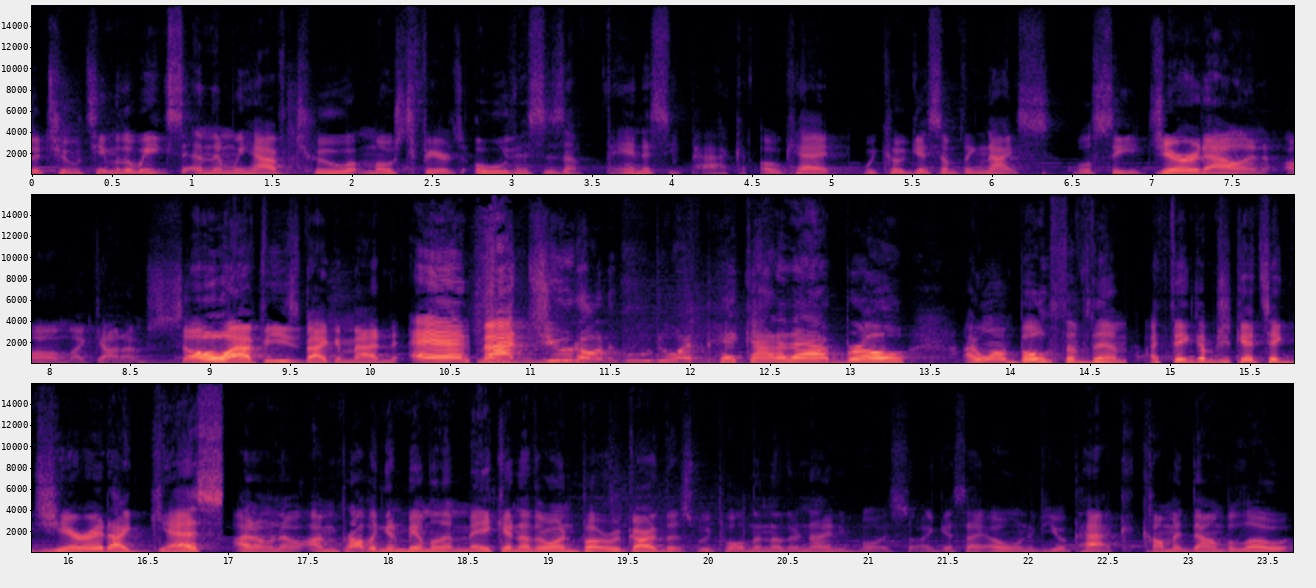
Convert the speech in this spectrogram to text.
the two team of the weeks and then we have two most fears. Oh, this is a fantasy pack. Okay, we could get something nice. We'll see. Jared Allen. Oh my God, I'm so happy he's back in Madden. And Matt Judon. Who do I pick out of that, bro? I want both of them. I think I'm just going to take Jared, I guess. I don't know. I'm probably going to be able to make another one, but regardless, we pulled another 90 boys, so I guess I owe one of you a pack. Comment down below.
